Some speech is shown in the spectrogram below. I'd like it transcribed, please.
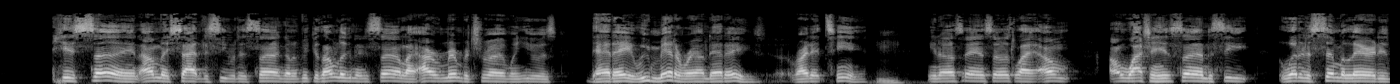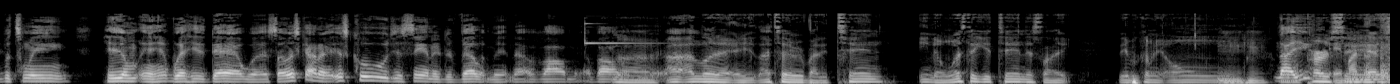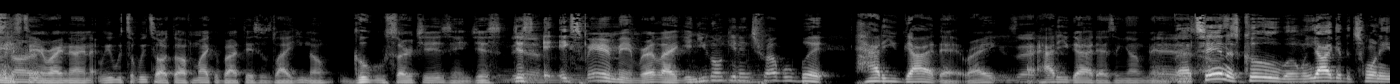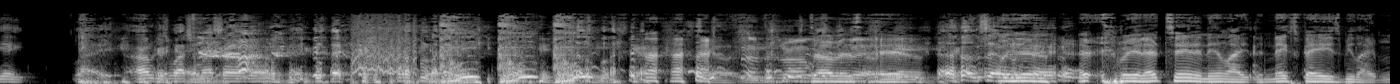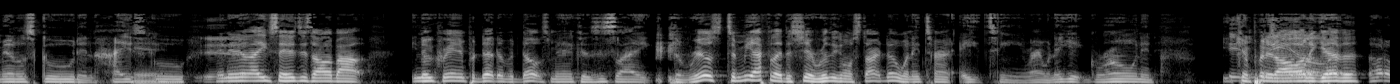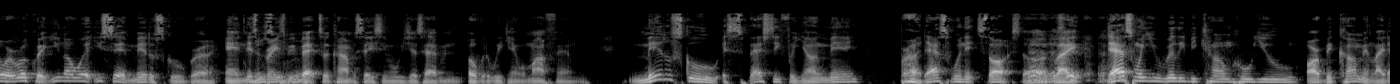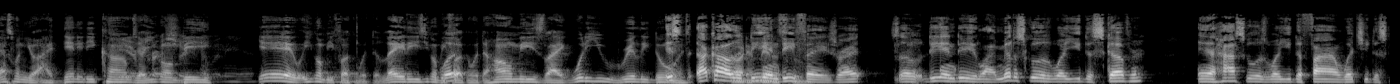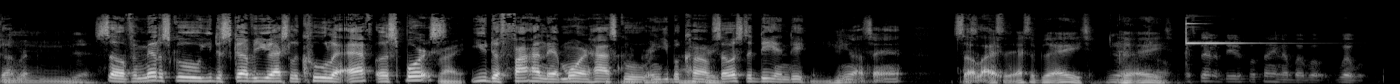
his son, I'm excited to see what his son gonna be. Cause I'm looking at his son, like I remember Troy when he was that age. We met around that age, right at ten. Mm. You know what I'm saying? So it's like I'm I'm watching his son to see what are the similarities between him and him, what his dad was. So it's kind of it's cool just seeing the development, now involvement, involvement. Uh. I, I love that age. I tell everybody, ten. You know, once they get ten, it's like they become their own Now other you- person. And my nephew is ten right now, and we we, t- we talked off mic about this. It's like you know Google searches and just just e- experiment, bro. Like, and you gonna get in trouble, but how do you guide that, right? Exactly. How do you guide that as a young man? now ten is cool, but when y'all get to 28, Like I'm just watching my son. Now. I'm like, Dumb as hell. I'm But telling you, yeah, but yeah, that ten, and then like the next phase be like middle school, then high school, and then like you said, it's just all about you know creating productive adults, man. Because it's like the real to me, I feel like the shit really gonna start though when they turn eighteen, right? When they get grown and you can put it all Yeah, together. but- Hold on, wait, real quick. You know what? You said middle school, bro, and this brings me back to a conversation we was just having over the weekend with my family. Middle school, especially for young men, bro, that's when it starts, dog. that's like that's when you really become who you are becoming. Like that's when your identity comes. Peer Are you gonna pressure be? Coming Yeah, you're gonna be fucking with the ladies. You're gonna be What? fucking with the homies. Like, what are you really doing? It's, I call it the D and D phase, right? So D and D, like middle school is where you discover, and high school is where you define what you discover. Mm. So if in middle school you discover you actually cool at af- uh, sports, Right. you define that more in high school and you become. So it's the D and D. You know what I'm saying? So like, That's a, that's a good age. good age. It's been a beautiful thing though, but, but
